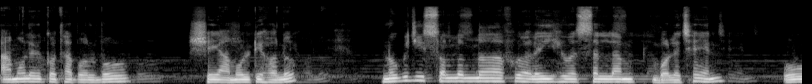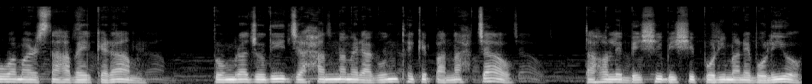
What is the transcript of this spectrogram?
আমলের কথা বলব, সেই আমলটি হলো নবীজি সাল্লাল্লাহু আলাইহি বলেছেন, ও আমার সাহাবে কেরাম, তোমরা যদি জাহান্নামের আগুন থেকে পানাহ চাও, তাহলে বেশি বেশি পরিমাণে বলিও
